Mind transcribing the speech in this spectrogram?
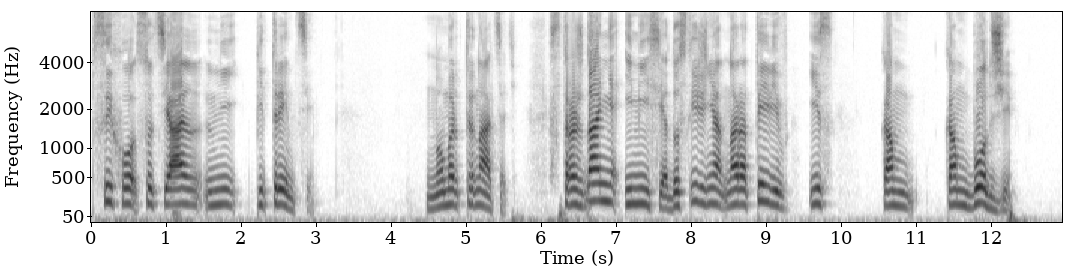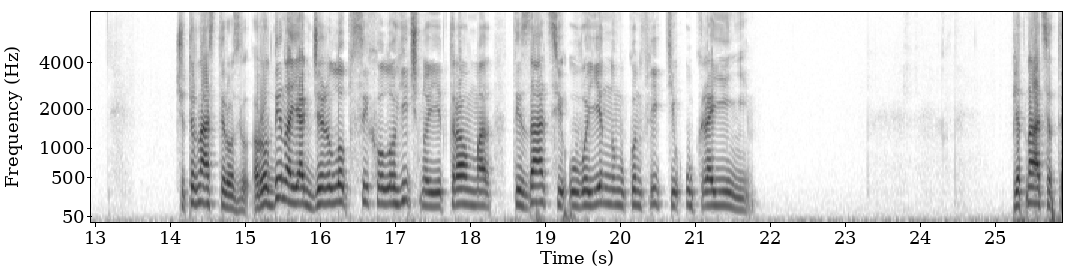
психосоціальній підтримці. Номер 13. Страждання і місія. Дослідження наративів із Кам... Камбоджі. 14 розділ. Родина як джерело психологічної травматизації у воєнному конфлікті в Україні. 15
